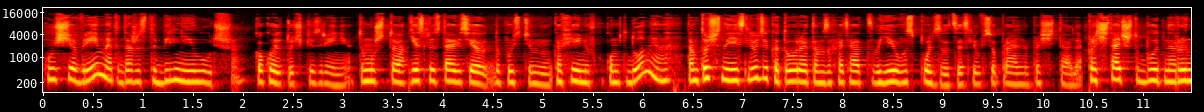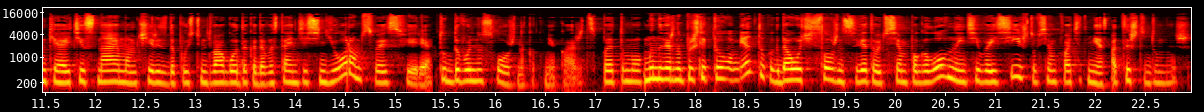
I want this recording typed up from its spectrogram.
текущее время это даже стабильнее и лучше, какой-то точки зрения. Потому что если ставите, допустим, кофейню в каком-то доме, там точно есть люди, которые там захотят ею воспользоваться, если вы все правильно просчитали. Прочитать, что будет на рынке IT с наймом через, допустим, два года, когда вы станете сеньором в своей сфере, тут довольно сложно, как мне кажется. Поэтому мы, наверное, пришли к тому моменту, когда очень сложно советовать всем поголовно идти в IT, что всем хватит мест. А ты что думаешь?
